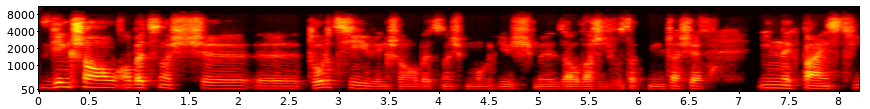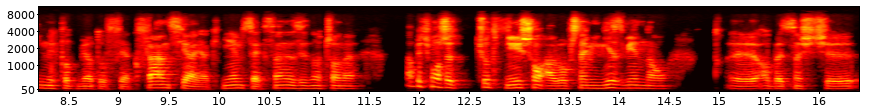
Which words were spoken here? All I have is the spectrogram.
większą obecność y, Turcji, większą obecność mogliśmy zauważyć w ostatnim czasie innych państw, innych podmiotów, jak Francja, jak Niemcy, jak Stany Zjednoczone, a być może ciut mniejszą albo przynajmniej niezmienną y, obecność y,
